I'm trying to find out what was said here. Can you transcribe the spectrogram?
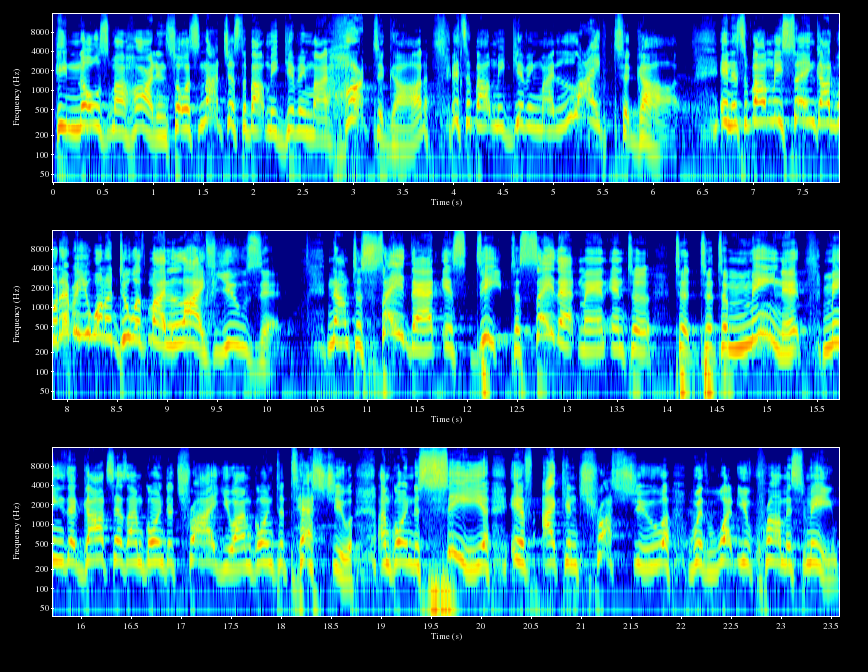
He knows my heart. And so it's not just about me giving my heart to God, it's about me giving my life to God. And it's about me saying, God, whatever you want to do with my life, use it. Now, to say that is deep. To say that, man, and to, to, to, to mean it means that God says, I'm going to try you. I'm going to test you. I'm going to see if I can trust you with what you've promised me.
